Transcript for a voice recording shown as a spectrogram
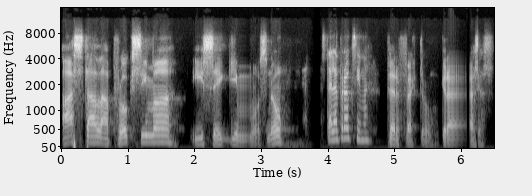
Hasta la próxima y seguimos, ¿no? Hasta la próxima. Perfecto. Gracias.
